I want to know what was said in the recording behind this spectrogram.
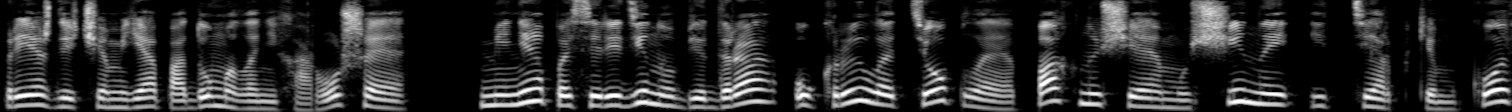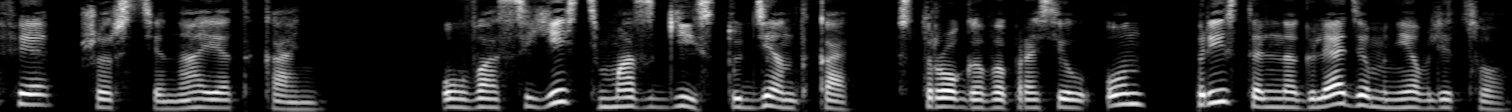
Прежде чем я подумала нехорошее, меня посередину бедра укрыла теплая, пахнущая мужчиной и терпким кофе шерстяная ткань. «У вас есть мозги, студентка?» строго вопросил он, пристально глядя мне в лицо.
